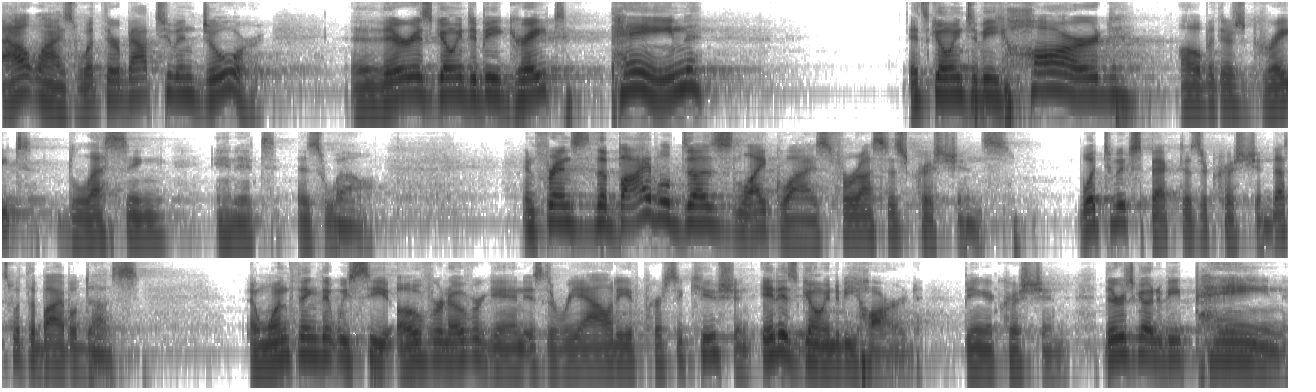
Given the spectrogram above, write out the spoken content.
outlines what they're about to endure. There is going to be great pain, it's going to be hard, oh, but there's great blessing in it as well. And friends, the Bible does likewise for us as Christians. What to expect as a Christian. That's what the Bible does. And one thing that we see over and over again is the reality of persecution. It is going to be hard being a Christian, there's going to be pain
